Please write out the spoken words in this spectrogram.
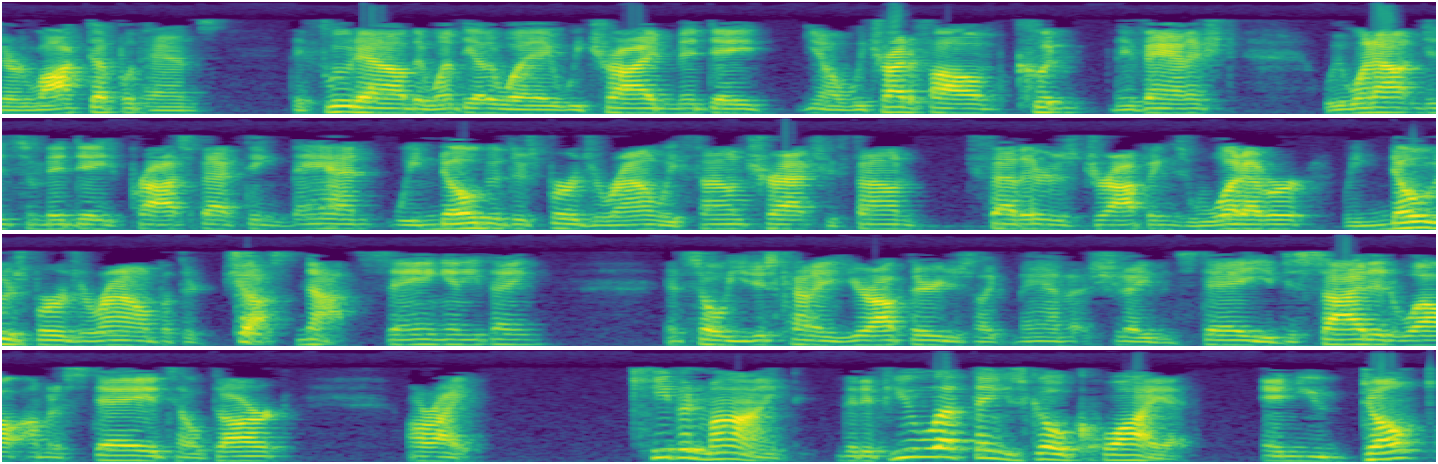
they're locked up with hens, They flew down. They went the other way. We tried midday. You know, we tried to follow them. Couldn't. They vanished. We went out and did some midday prospecting. Man, we know that there's birds around. We found tracks. We found feathers, droppings, whatever. We know there's birds around, but they're just not saying anything. And so you just kind of, you're out there, you're just like, man, should I even stay? You decided, well, I'm going to stay until dark. All right. Keep in mind that if you let things go quiet and you don't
